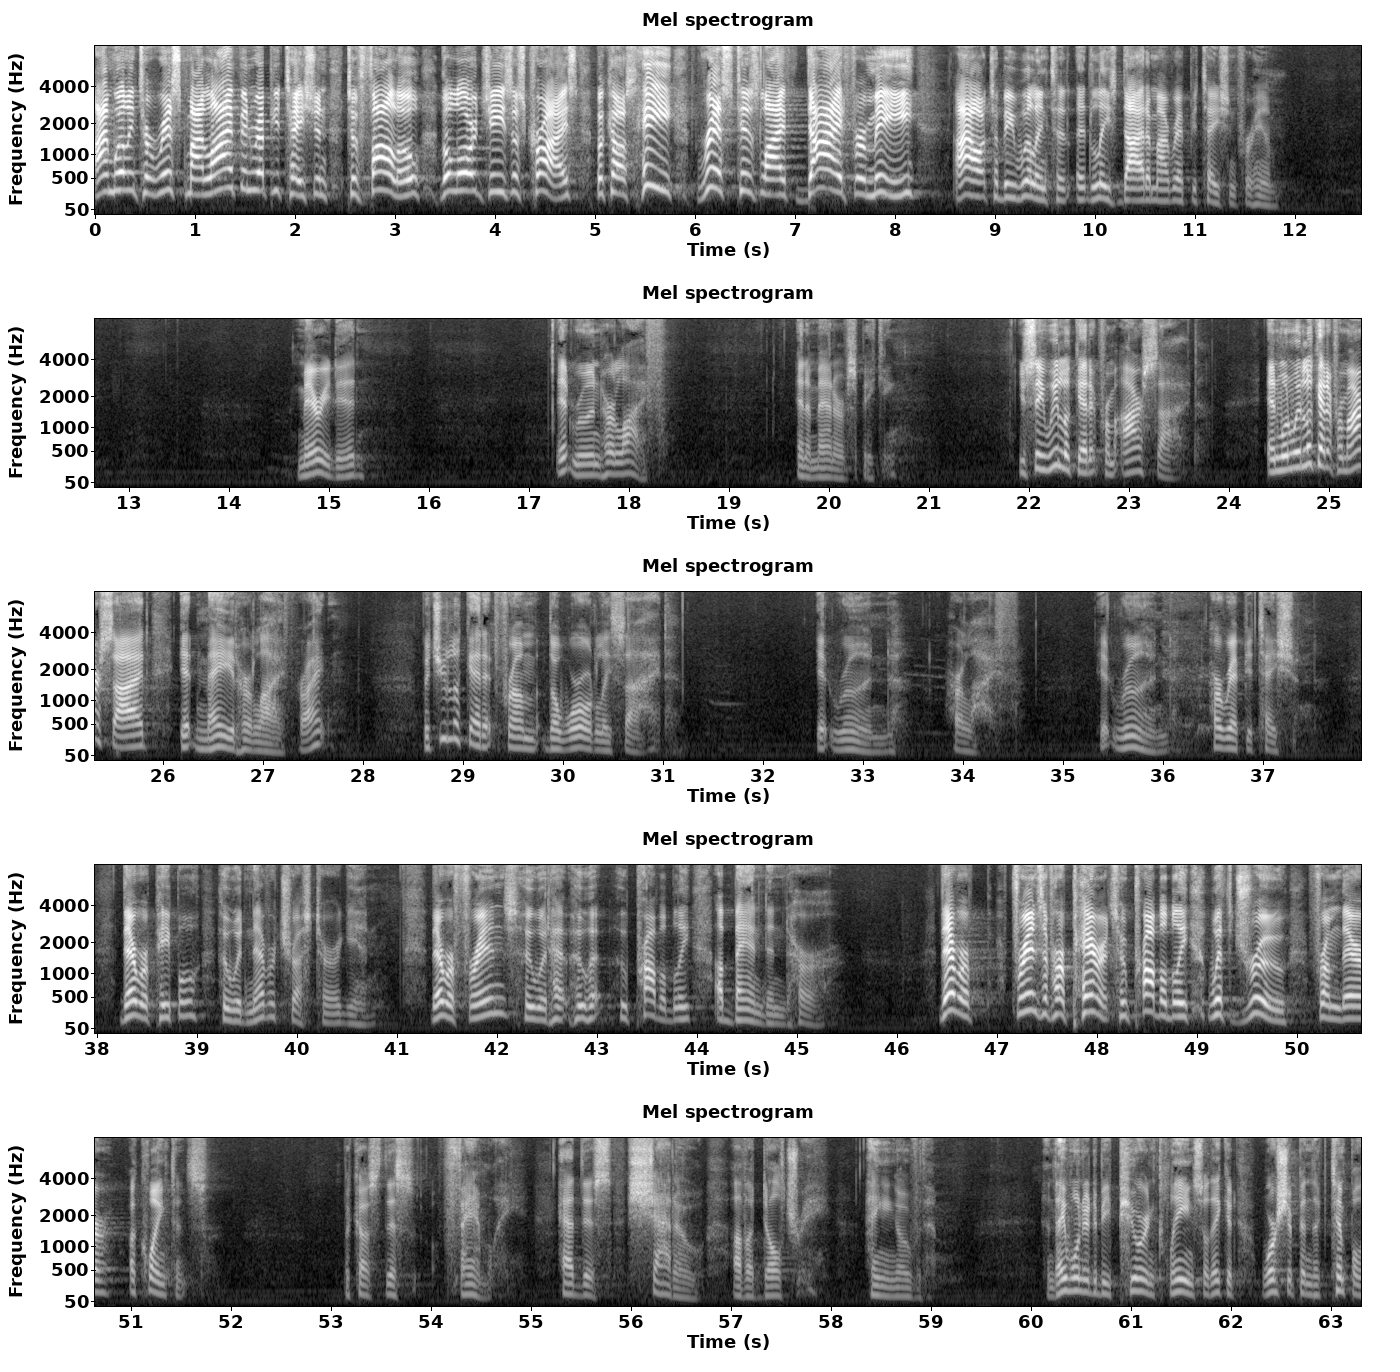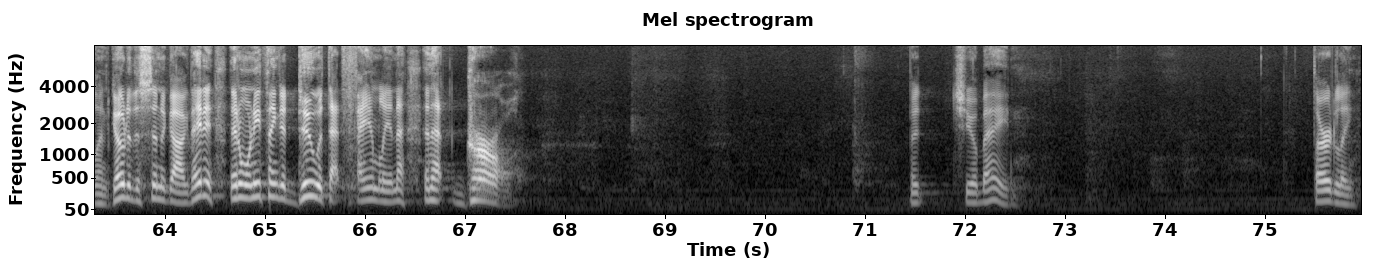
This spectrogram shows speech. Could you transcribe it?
I'm willing to risk my life and reputation to follow the Lord Jesus Christ because He risked His life, died for me. I ought to be willing to at least die to my reputation for Him. Mary did. It ruined her life, in a manner of speaking. You see, we look at it from our side. And when we look at it from our side, it made her life, right? But you look at it from the worldly side, it ruined her life. It ruined her reputation. There were people who would never trust her again. There were friends who, would have, who, who probably abandoned her. There were friends of her parents who probably withdrew from their acquaintance because this family had this shadow of adultery hanging over them. And they wanted to be pure and clean so they could worship in the temple and go to the synagogue. They didn't, they didn't want anything to do with that family and that, and that girl. But she obeyed. Thirdly,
